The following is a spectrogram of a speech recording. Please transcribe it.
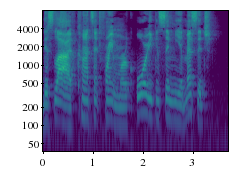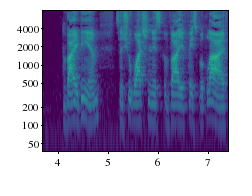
this live content framework, or you can send me a message via DM since you're watching this via Facebook Live,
